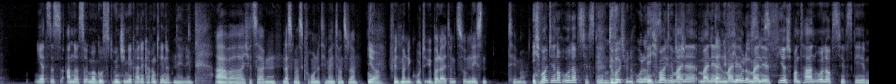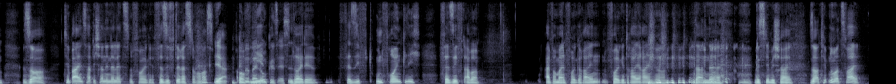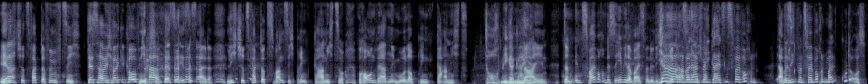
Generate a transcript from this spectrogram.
Jetzt ist anders, so im August wünsche ich mir keine Quarantäne. Nee, nee. Aber ich würde sagen, lassen wir das Corona-Thema hinter uns, oder? Ja. Findet man eine gute Überleitung zum nächsten Thema. Ich wollte dir noch Urlaubstipps geben. Du wolltest mir noch Urlaub Ich wollte dir meine, meine, Deine meine, Urlaubstipps. meine vier spontanen Urlaubstipps geben. So, Tipp 1 hatte ich schon in der letzten Folge. Versiffte Restaurants. Ja, immer bei Locals essen. Leute, versifft unfreundlich, versifft, aber einfach mal in Folge, rein, Folge 3 reinhören. dann äh, wisst ihr Bescheid. So, Tipp Nummer 2. Ja. Lichtschutzfaktor 50. Das habe ich heute gekauft. Ja, besser ist es, Alter. Lichtschutzfaktor 20 bringt gar nichts so. Braun werden im Urlaub bringt gar nichts. Doch, mega geil. Nein. Dann in zwei Wochen bist du eh wieder weiß, wenn du dich hier Ja, aber da hat man die geilsten zwei Wochen. aber da sieht man zwei Wochen mal gut aus.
